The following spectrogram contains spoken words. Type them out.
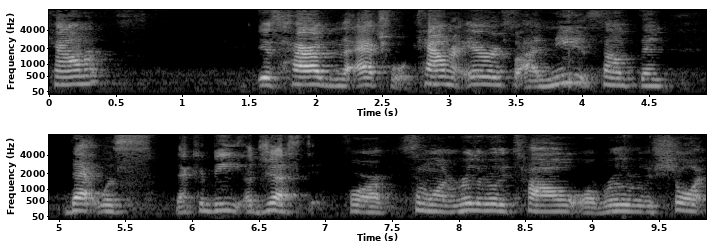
counter. It's higher than the actual counter area, so I needed something that was that could be adjusted for someone really, really tall or really, really short.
